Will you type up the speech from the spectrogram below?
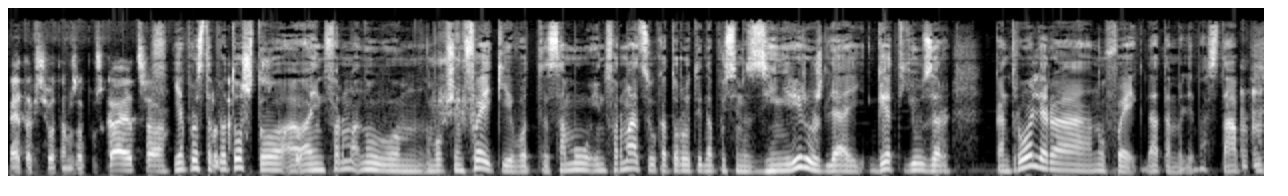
это все там запускается. Я просто про то, что а, информа... ну, в общем, фейки, вот саму информацию, которую ты, допустим, сгенерируешь для get user контроллера, ну, фейк, да, там, либо стаб. Uh-huh.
